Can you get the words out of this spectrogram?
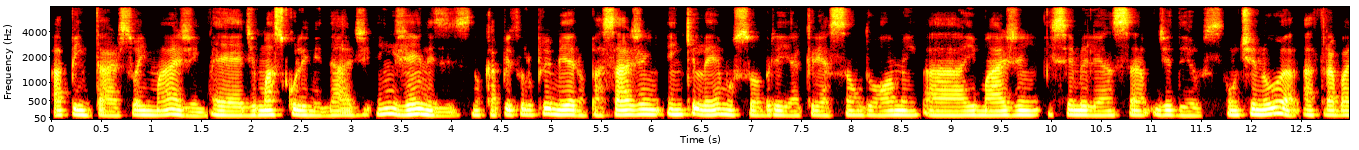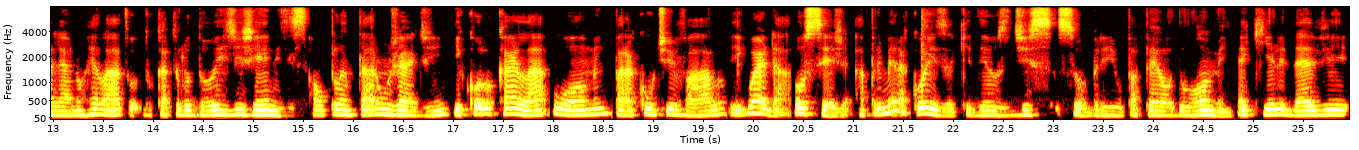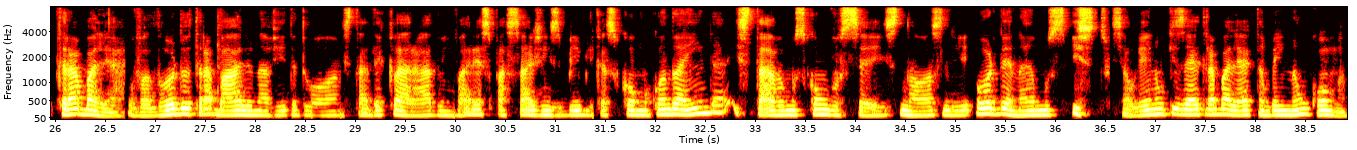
a pintar sua imagem é, de masculinidade em Gênesis, no capítulo 1, passagem em que lemos sobre a criação do homem à imagem e semelhança de Deus. Continua a trabalhar no relato do capítulo 2 de Gênesis, ao plantar um jardim e colocar lá o homem para cultivá-lo e guardá-lo. Ou seja, a primeira coisa que Deus diz sobre o papel do homem é que ele deve trabalhar. O valor do trabalho na vida do homem está declarado em várias passagens bíblicas, como quando ainda estávamos com vocês, nós lhe ordenamos isto. Se alguém não quiser trabalhar, também não coma,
